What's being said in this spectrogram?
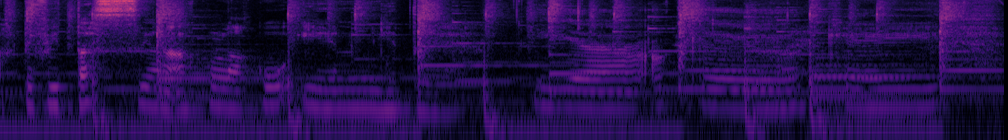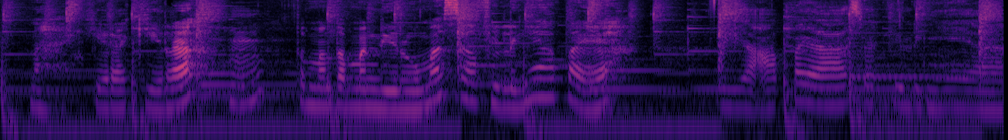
aktivitas yang aku lakuin gitu ya Iya oke. oke nah kira-kira Hmm? teman-teman di rumah self healingnya apa ya Iya apa ya self healingnya ya?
